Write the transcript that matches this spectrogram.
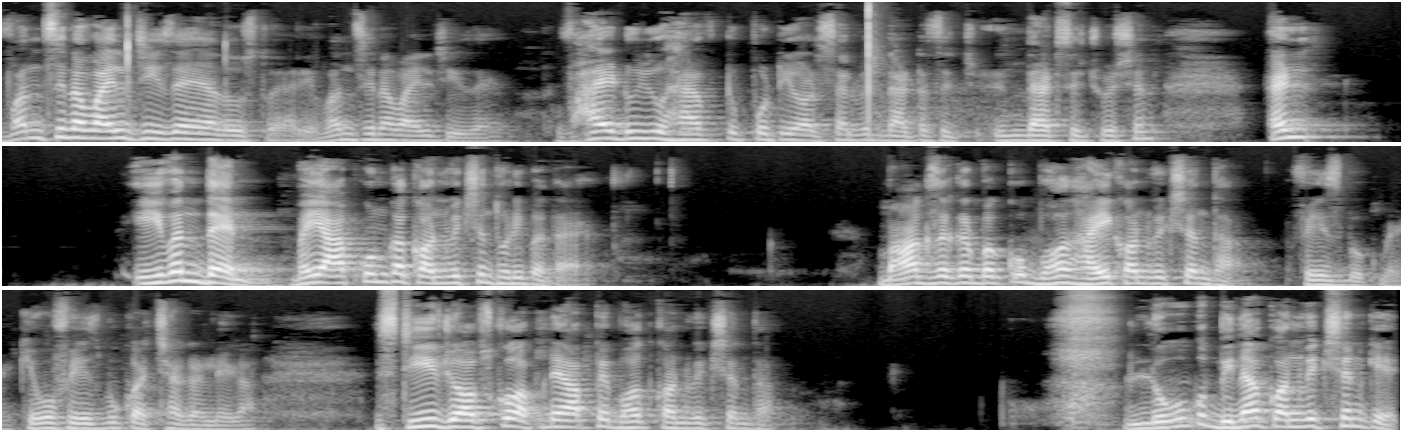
वंस इन अ चीज़ें हैं दोस्तों यार, ये वंस इन अ वाइल चीज़ें हैं। Why do you have to put put self in that in that situation? And even then, भाई आपको उनका कॉन्विक्शन थोड़ी पता है। मार्क जकरबर्ग को बहुत हाई कॉन्विक्शन था फेसबुक में कि वो फेसबुक को अच्छा कर लेगा। स्टीव जॉब्स को अपने आप पे बहुत कॉन्विक्शन था। लोगों को बिना कॉन्विक्शन के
